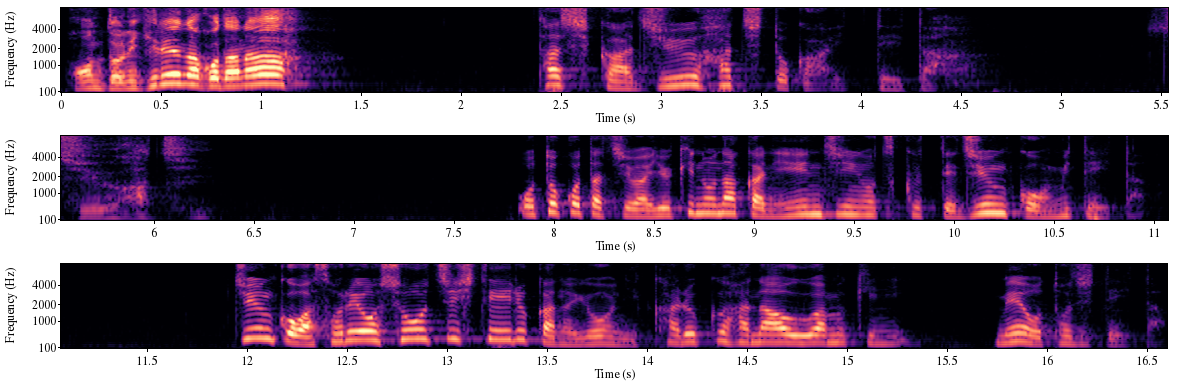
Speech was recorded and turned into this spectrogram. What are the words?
本当に綺麗な子だな。確か18とか言っていた。18? 男たちは雪の中にエンジンを作って純子を見ていた純子はそれを承知しているかのように軽く鼻を上向きに目を閉じていた。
